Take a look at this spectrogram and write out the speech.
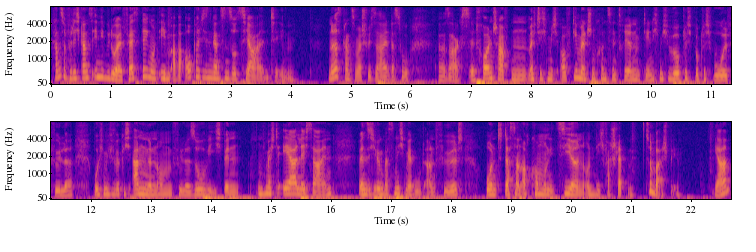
Kannst du für dich ganz individuell festlegen und eben aber auch bei diesen ganzen sozialen Themen. Ne, es kann zum Beispiel sein, dass du äh, sagst, in Freundschaften möchte ich mich auf die Menschen konzentrieren, mit denen ich mich wirklich, wirklich wohlfühle, wo ich mich wirklich angenommen fühle, so wie ich bin. Und ich möchte ehrlich sein, wenn sich irgendwas nicht mehr gut anfühlt und das dann auch kommunizieren und nicht verschleppen. Zum Beispiel. Ja?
